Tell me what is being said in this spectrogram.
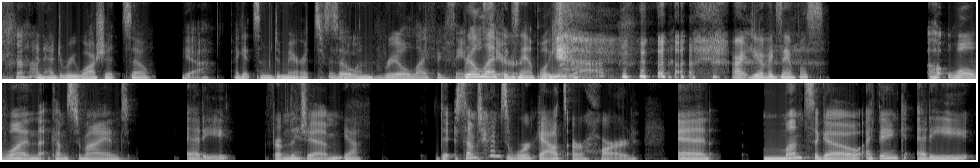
and had to rewash it. So yeah. I get some demerits for so that one. real life example. Real life here. example. Yeah. All right. Do you have examples? Oh, well, one that comes to mind, Eddie from the Yeah. gym. Yeah. Sometimes workouts are hard. And months ago, I think Eddie,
